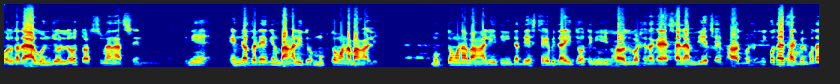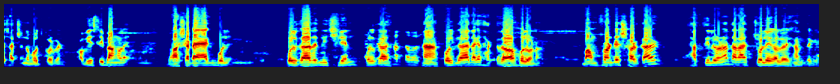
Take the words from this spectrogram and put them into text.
কলকাতায় আগুন জ্বললো তসলিমা নাসরিন। তিনি এন্ড অফ দ্য ডে একজন বাঙালি তো মুক্তমনা বাঙালি। মুক্তমনা বাঙালি তিনি তার দেশ থেকে বিতাড়িত তিনি যদি ভারতবর্ষে তাকে অ্যাসাইলাম দিয়েছে ভারতবর্ষে তিনি কোথায় থাকবেন কোথায় স্বাচ্ছন্দ্য বোধ করবেন? অবভিয়াসলি বাংলায়। ভাষাটা এক বলে। কলকাতাতে তিনি ছিলেন কলকাতা হ্যাঁ কলকাতা তাকে থাকতে দেওয়া হলো না। বামফ্রন্টের সরকার থাকতে দিল না তারা চলে গেল এখান থেকে।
